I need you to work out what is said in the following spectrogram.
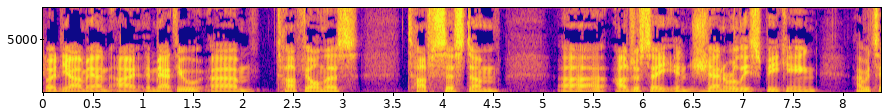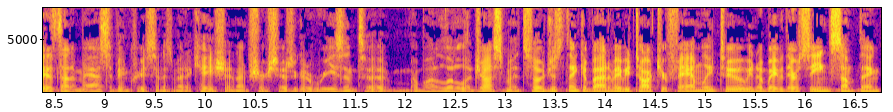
But yeah, man, I Matthew, um, tough illness, tough system. Uh, I'll just say, in generally speaking, I would say it's not a massive increase in his medication. I'm sure she has a good reason to want a little adjustment. So just think about it. Maybe talk to your family too. You know, maybe they're seeing something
